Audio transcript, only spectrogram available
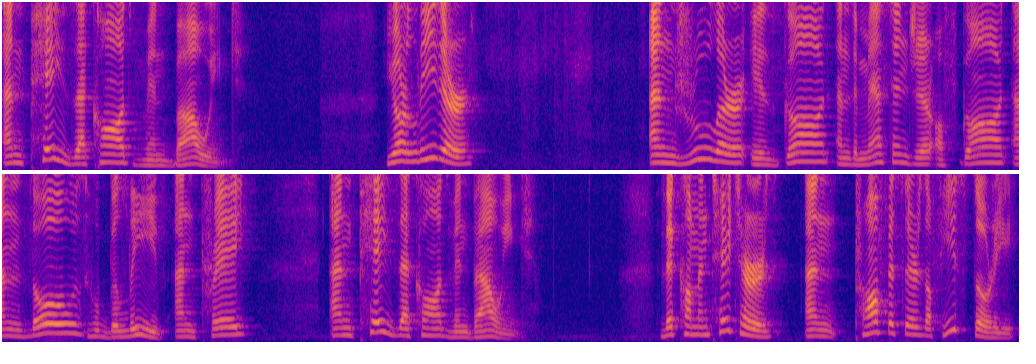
and pay zakat when bowing. Your leader and ruler is God and the messenger of God and those who believe and pray and pay zakat when bowing. The commentators and professors of history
